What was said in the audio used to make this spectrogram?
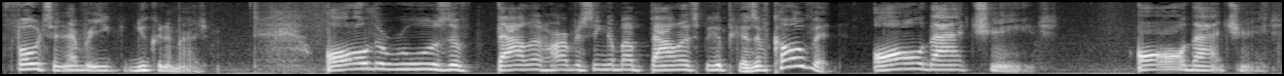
votes than ever you, you can imagine. All the rules of ballot harvesting about ballots because of COVID. All that changed. All that changed.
